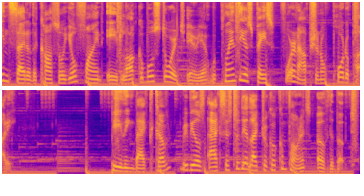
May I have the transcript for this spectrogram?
Inside of the console, you'll find a lockable storage area with plenty of space for an optional porta potty. Peeling back the cover reveals access to the electrical components of the boat.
